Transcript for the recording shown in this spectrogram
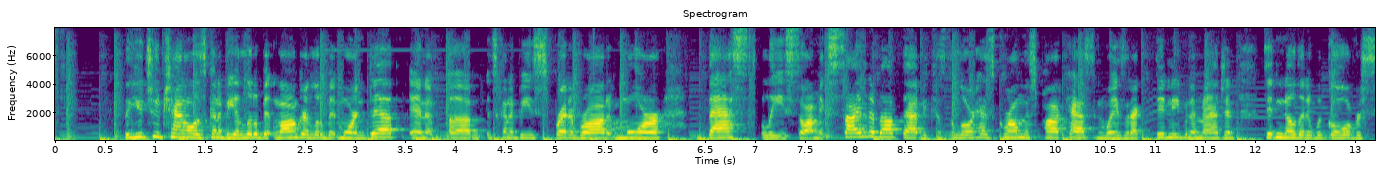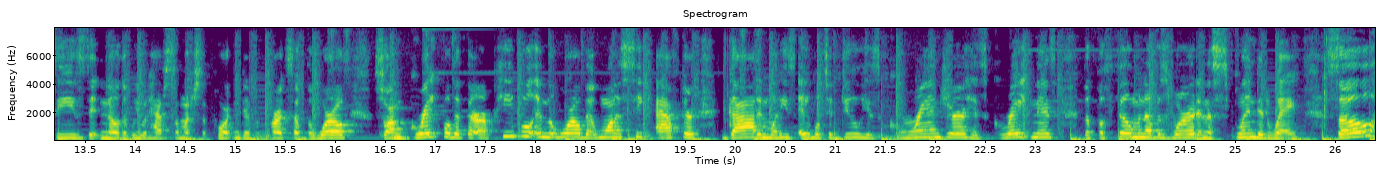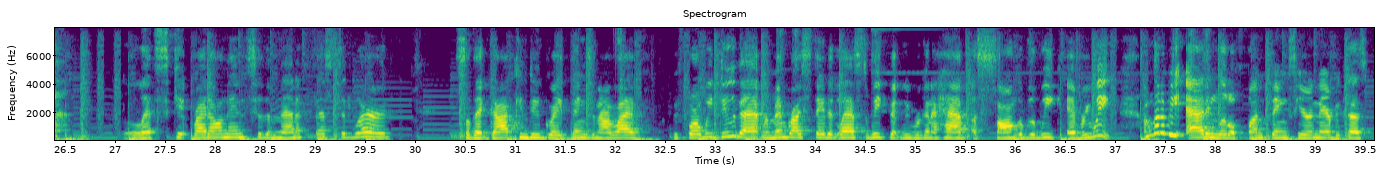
the YouTube channel is going to be a little bit longer, a little bit more in depth, and um, it's going to be spread abroad more vastly. So I'm excited about that because the Lord has grown this podcast in ways that I didn't even imagine. Didn't know that it would go overseas, didn't know that we would have so much support in different parts of the world. So I'm grateful that there are people in the world that want to seek after God and what He's able to do, His grandeur, His greatness, the fulfillment of His word in a splendid way. So let's get right on into the manifested word so that God can do great things in our life. Before we do that, remember I stated last week that we were going to have a song of the week every week. I'm going to be adding little fun things here and there because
